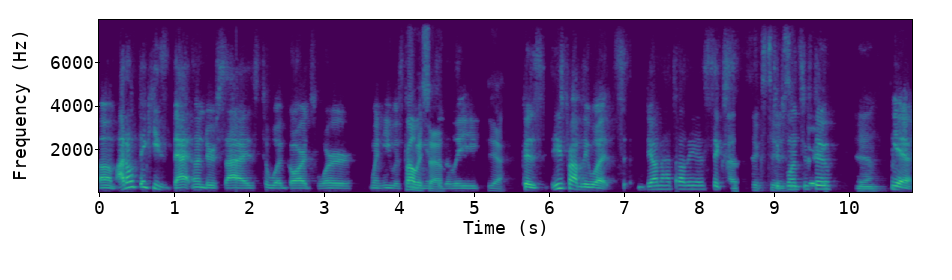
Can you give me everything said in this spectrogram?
Um, I don't think he's that undersized to what guards were when he was Probably coming so. into the league. Yeah. Because he's probably what? s- Do y'all know how tall he is? Six, Uh, six two, six one, six six two. Two. Yeah. Yeah.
